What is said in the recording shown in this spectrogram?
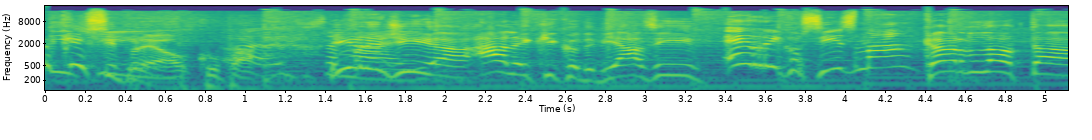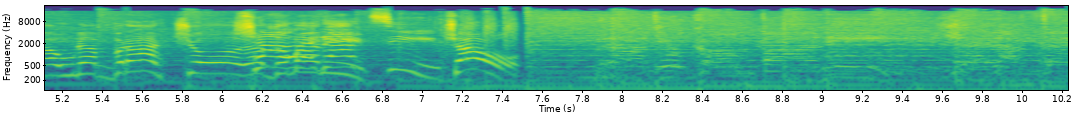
16. Chi si preoccupa? Eh, In mai. regia, Ale Chicco De Biasi. Enrico Sisma. Carlotta, un abbraccio. Ciao, domani. ragazzi. Ciao. Radio Company c'è la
